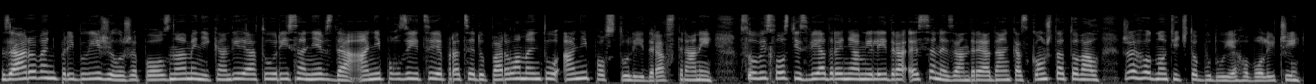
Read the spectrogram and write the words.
Zároveň priblížil, že po oznámení kandidatúry sa nevzdá ani pozície predsedu parlamentu, ani postu lídra strany. V súvislosti s vyjadreniami lídra SNS Andreja Danka skonštatoval, že hodnotiť to budú jeho voliči.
